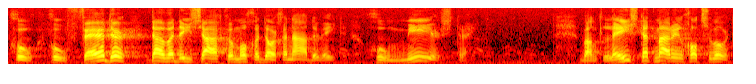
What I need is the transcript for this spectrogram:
Hoe, hoe verder dat we die zaken mogen door genade weten. Hoe meer strijd. Want lees dat maar in Gods woord.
